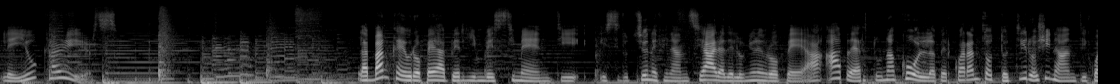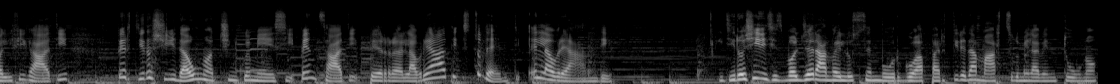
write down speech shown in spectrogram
le EU Careers. La Banca Europea per gli Investimenti, istituzione finanziaria dell'Unione Europea, ha aperto una call per 48 tirocinanti qualificati per tirocini da 1 a 5 mesi, pensati per laureati, studenti e laureandi. I tirocini si svolgeranno in Lussemburgo a partire da marzo 2021,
